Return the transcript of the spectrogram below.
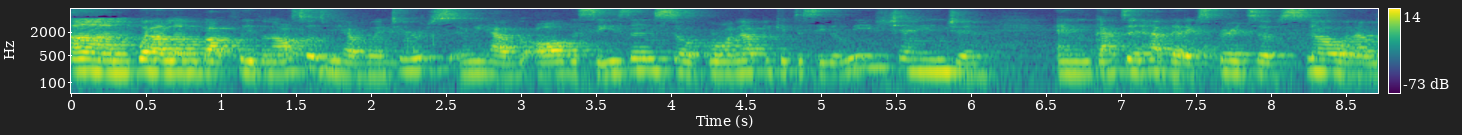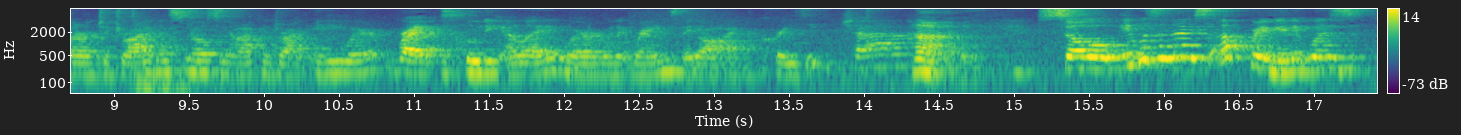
Um, what I love about Cleveland also is we have winters and we have all the seasons. So growing up, you get to see the leaves change and and got to have that experience of snow. And I learned to drive in snow, so now I can drive anywhere Right. including LA, where when it rains, they all act crazy. Child. Honey. So it was a nice upbringing. It was,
